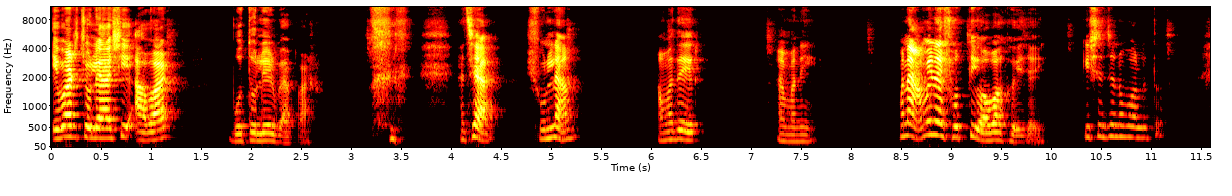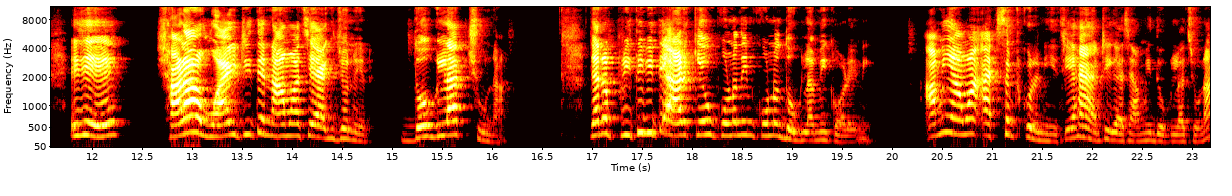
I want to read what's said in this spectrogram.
এবার চলে আসি আবার বোতলের ব্যাপার। আচ্ছা শুনলাম আমাদের মানে মানে আমি না সত্যি অবাক হয়ে যাই। কিসের জন্য বলো তো এই যে সারা ওয়াইটিতে নাম আছে একজনের দোগলা চুনা। যেন পৃথিবীতে আর কেউ কোনোদিন কোনো দোগলামি করেনি। আমি আমার অ্যাকসেপ্ট করে নিয়েছি হ্যাঁ ঠিক আছে, আমি দোগলা চোনা।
